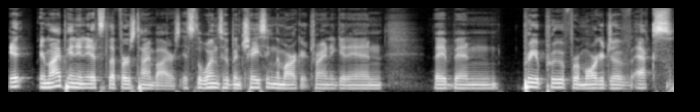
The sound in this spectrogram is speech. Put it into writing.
it, in my opinion, it's the first time buyers. It's the ones who've been chasing the market, trying to get in. They've been pre-approved for a mortgage of X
